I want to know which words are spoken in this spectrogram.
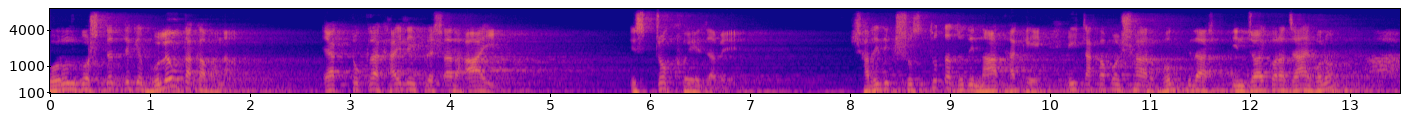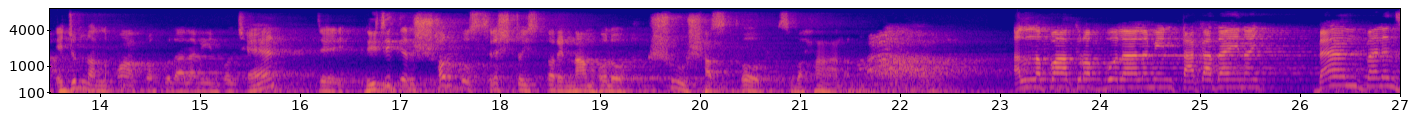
গরুর গোষ্ঠের দিকে ভুলেও তাকাবা না। এক টুকরা খাইলেই প্রেশার হাই স্ট্রোক হয়ে যাবে। শারীরিক সুস্থতা যদি না থাকে, এই টাকা পয়সার ভোগ বিলাস এনজয় করা যায় বলো? এই জন্য আল্লাহ রব্বুল আলমিন বলছেন যে রিজিকের সর্বশ্রেষ্ঠ স্তরের নাম হল সুস্বাস্থ্য। সুবাহান আল্লাহ পাক রব্বুল আলমিন টাকা দেয় নাই। ব্যাংক ব্যালেন্স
